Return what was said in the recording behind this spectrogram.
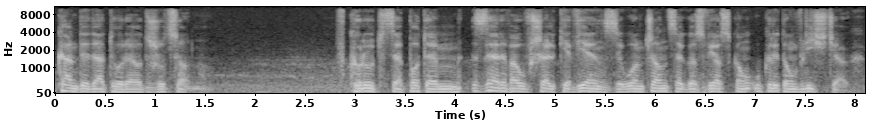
Kandydaturę odrzucono. Wkrótce potem zerwał wszelkie więzy łączące go z wioską ukrytą w liściach.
